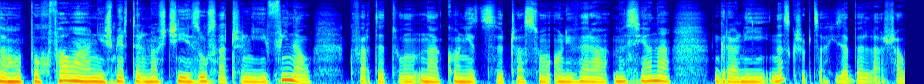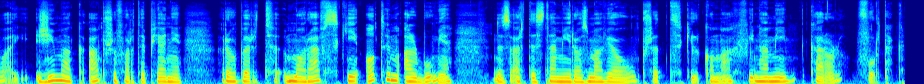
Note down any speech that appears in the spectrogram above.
To pochwała nieśmiertelności Jezusa, czyli finał kwartetu na koniec czasu Olivera Messiana. Grali na skrzypcach Izabella Szałaj-Zimak, a przy fortepianie Robert Morawski. O tym albumie z artystami rozmawiał przed kilkoma chwilami Karol Furtak.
